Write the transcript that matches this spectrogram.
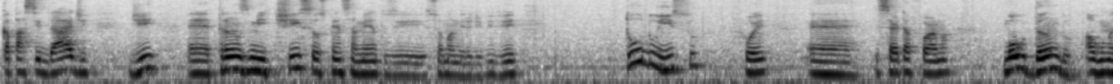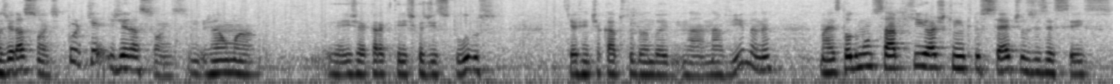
capacidade de é, transmitir seus pensamentos e sua maneira de viver. Tudo isso foi, é, de certa forma, moldando algumas gerações. Por que gerações? Já é uma já é característica de estudos que a gente acaba estudando na, na vida, né? Mas todo mundo sabe que eu acho que entre os 7 e os 16.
